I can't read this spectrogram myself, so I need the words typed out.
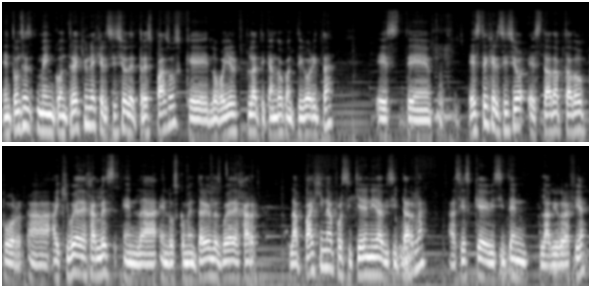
Entonces me encontré aquí un ejercicio de tres pasos que lo voy a ir platicando contigo ahorita. Este, este ejercicio está adaptado por, ah, aquí voy a dejarles en, la, en los comentarios, les voy a dejar la página por si quieren ir a visitarla así es que visiten la biografía.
